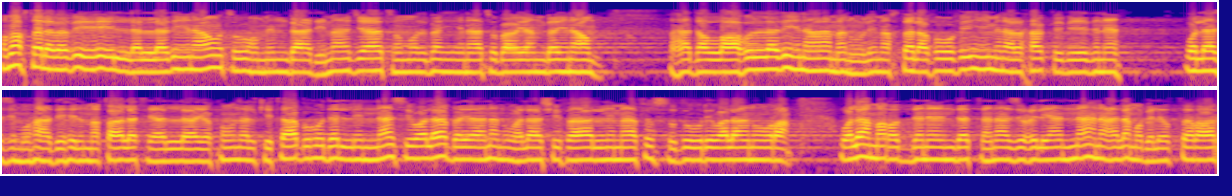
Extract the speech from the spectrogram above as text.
وما اختلف فيه إلا الذين أوتوه من بعد ما جاءتهم البينات بغيا بينهم. فهدى الله الذين آمنوا لما اختلفوا فيه من الحق بإذنه ولازم هذه المقالة ألا يكون الكتاب هدى للناس ولا بيانا ولا شفاء لما في الصدور ولا نورا ولا مردا عند التنازع لأننا نعلم بالاضطرار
